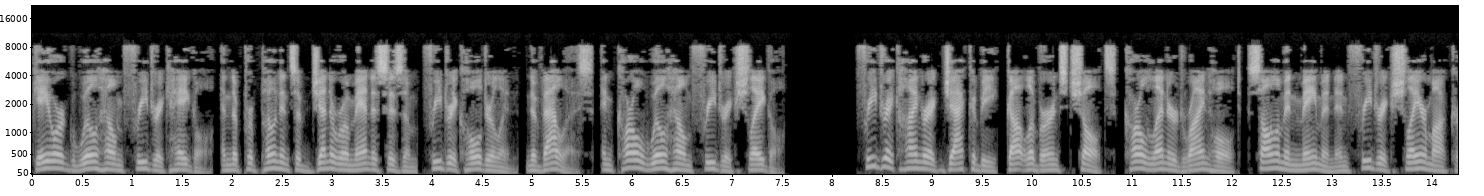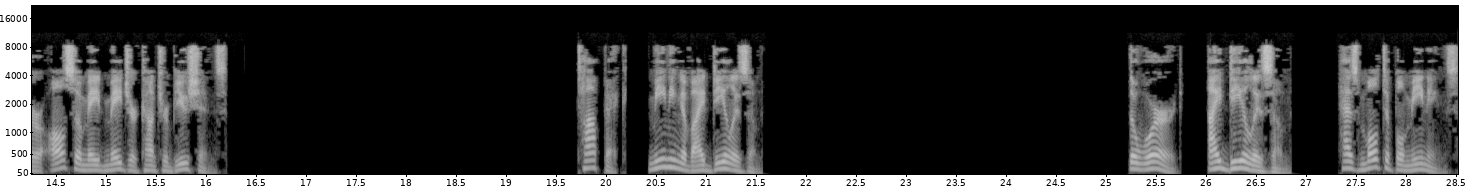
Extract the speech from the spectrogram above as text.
Georg Wilhelm Friedrich Hegel, and the proponents of Jena-Romanticism Friedrich Hölderlin, Novalis, and Karl Wilhelm Friedrich Schlegel. Friedrich Heinrich Jacobi, Gottlob Ernst Schulze, Karl Leonhard Reinhold, Solomon Maimon and Friedrich Schleiermacher also made major contributions. Meaning of idealism The word, idealism, has multiple meanings.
